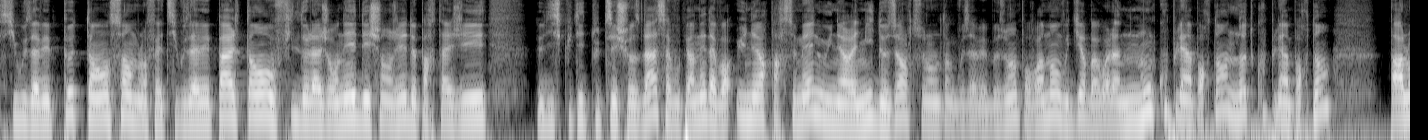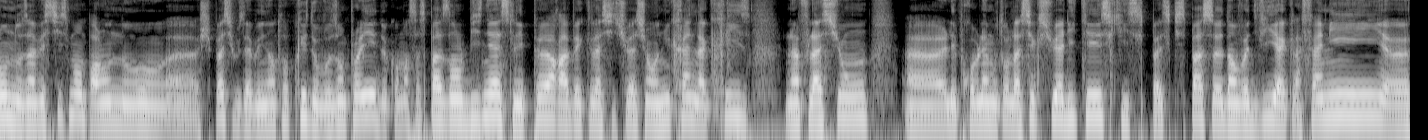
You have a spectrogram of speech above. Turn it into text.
si vous avez peu de temps ensemble, en fait, si vous n'avez pas le temps au fil de la journée d'échanger, de partager, de discuter de toutes ces choses-là, ça vous permet d'avoir une heure par semaine ou une heure et demie, deux heures selon le temps que vous avez besoin pour vraiment vous dire, bah voilà, mon couple est important, notre couple est important, Parlons de nos investissements, parlons de nos... Euh, je sais pas si vous avez une entreprise, de vos employés, de comment ça se passe dans le business, les peurs avec la situation en Ukraine, la crise, l'inflation, euh, les problèmes autour de la sexualité, ce qui, se passe dans votre vie avec la famille, euh,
